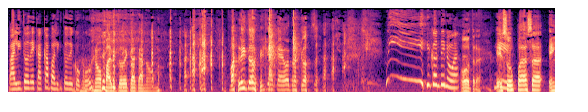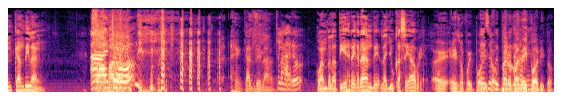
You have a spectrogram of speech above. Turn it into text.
Palito de caca, palito de coco. No, palito de caca no. palito de caca es otra cosa. Continúa. Otra. Dime. Eso pasa en Candilán. Ah, yo. En Candelán. claro. Cuando la tierra es grande, la yuca se abre. Eh, eso fue Hipólito. Eso fue pero no es de. Hipólito.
